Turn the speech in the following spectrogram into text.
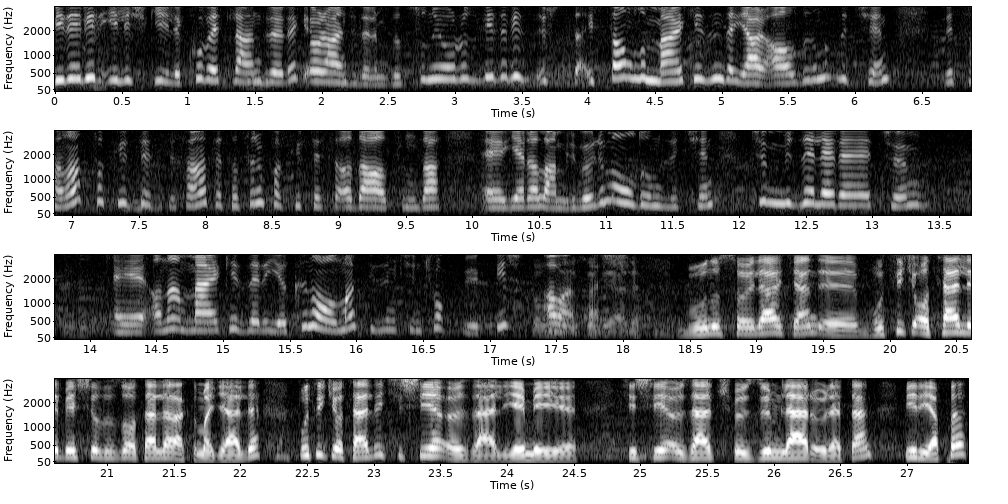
birebir ilişkiyle kuvvetlendirerek öğrencilerimize sunuyoruz. Bir de biz İstanbul'un merkezinde yer aldığımız için ve sanat fakültesi, sanat ve tasarım fakültesi adı altında e, yer alan bir bölüm olduğumuz için tüm müzelere, tüm e, ana merkezlere yakın olmak bizim için çok büyük bir Son avantaj. derece. Bunu söylerken e, butik otelle 5 yıldızlı oteller aklıma geldi. Butik otelde kişiye özel yemeği, kişiye özel çözümler üreten bir yapı.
